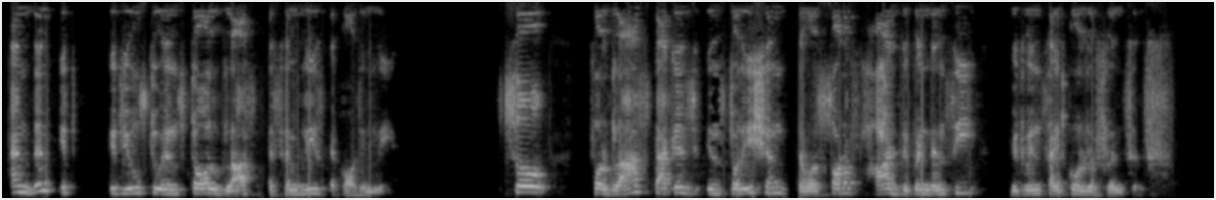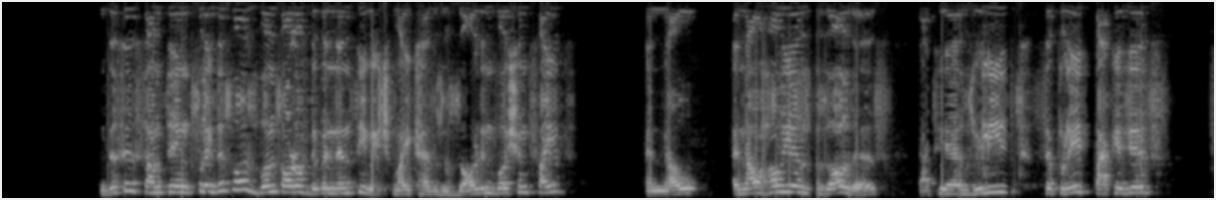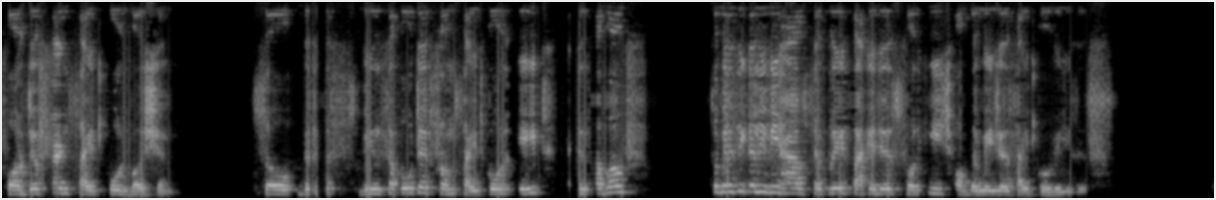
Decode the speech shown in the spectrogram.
and then it, it used to install glass assemblies accordingly. So for glass package installation, there was sort of hard dependency between Sitecore references. This is something, so like this was one sort of dependency which Mike has resolved in version 5. And now, and now how he has resolved is that he has released separate packages for different Sitecore version. So this has been supported from Sitecore 8 and above. So basically we have separate packages for each of the major Sitecore releases.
